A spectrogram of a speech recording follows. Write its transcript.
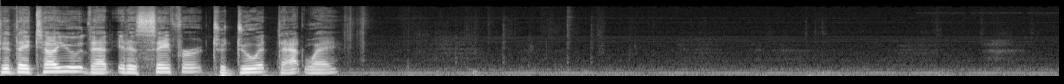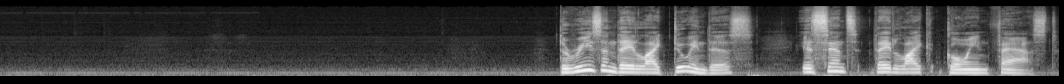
Did they tell you that it is safer to do it that way? The reason they like doing this is since they like going fast.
